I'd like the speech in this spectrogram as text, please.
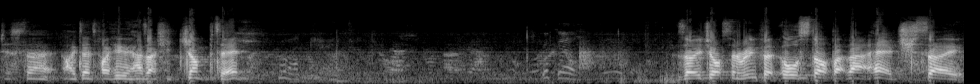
just uh, identify who has actually jumped it. Zoe, Joss, and Rupert all stop at that hedge. So,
